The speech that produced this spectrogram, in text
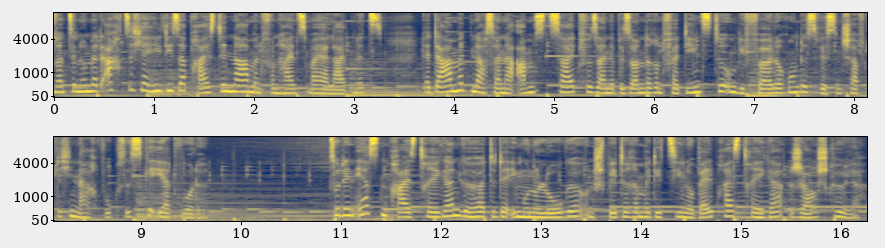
1980 erhielt dieser Preis den Namen von Heinz Meyer-Leibniz, der damit nach seiner Amtszeit für seine besonderen Verdienste um die Förderung des wissenschaftlichen Nachwuchses geehrt wurde. Zu den ersten Preisträgern gehörte der Immunologe und spätere Medizin-Nobelpreisträger Georges Köhler.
